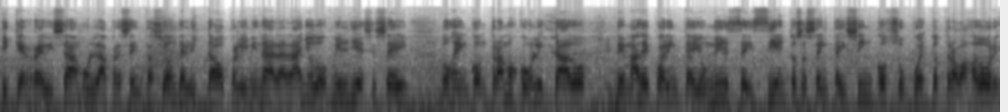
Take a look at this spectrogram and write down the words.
y que revisamos la presentación del listado preliminar al año 2016, nos encontramos con un listado de más de 41.665 supuestos trabajadores.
